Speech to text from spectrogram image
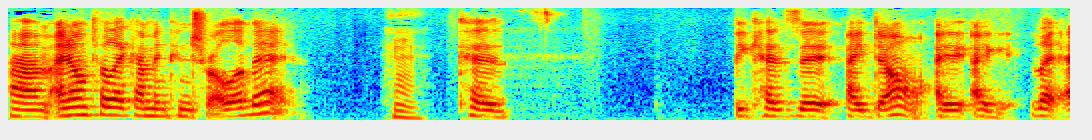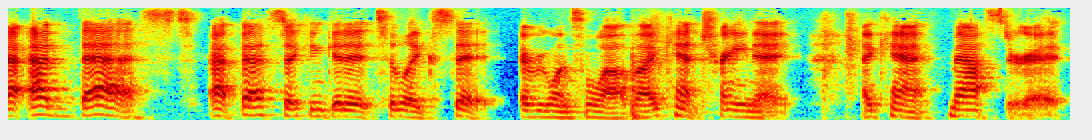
um, I don't feel like I'm in control of it because hmm because it I don't. I I like at best at best I can get it to like sit every once in a while but I can't train it. I can't master it.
